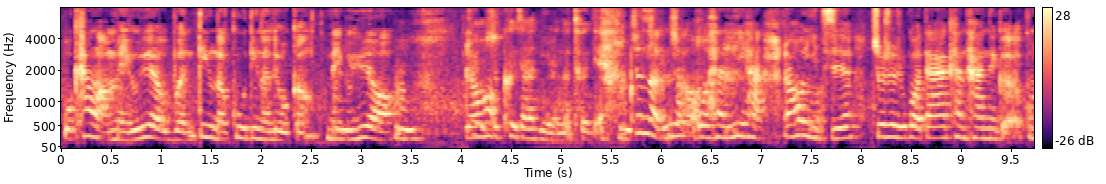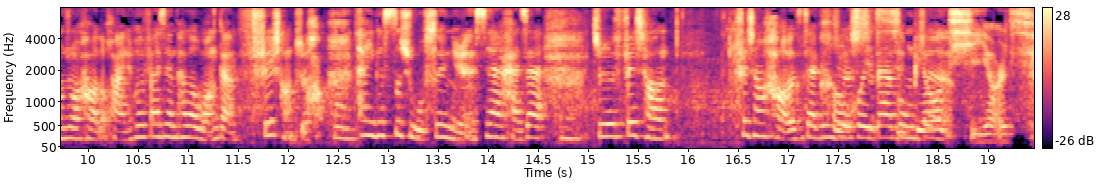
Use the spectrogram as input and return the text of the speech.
我看了每个月稳定的、固定的六更，每个月哦。然后是客家女人的特点，真的，我很厉害。然后以及就是，如果大家看她那个公众号的话，你会发现她的网感非常之好。她一个四十五岁女人，现在还在，就是非常非常好的在跟这个时代共振，标题，而且。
